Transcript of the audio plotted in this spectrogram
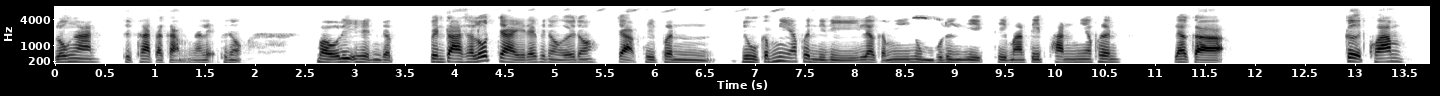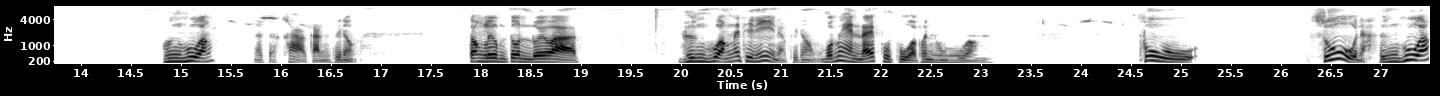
โรงงานถูกฆาตกรรมนั่นแหละพี่น้องเบาโอลิเห็นกับ เป็นตาสลดใจได้พี่น้องเอ้ยเนาะจากที่เพิ่นอยู่กับเมียเพิ่นดีๆ แล้วก็มีหนุ่มผู้หนึ่งอีกที่มาติดพันเมียเพิ่นแล้วก็เกิดความหึงหวงแล้วก็ฆ่ากันพี่น้องต้องเริ่มต้นด้วยว่าหึงหวงในที่นี้นะพี่น้องบ่แม่นได้ผู้ผัวเพิ่นหึงหวง ผู้สู้นะหึงหวง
